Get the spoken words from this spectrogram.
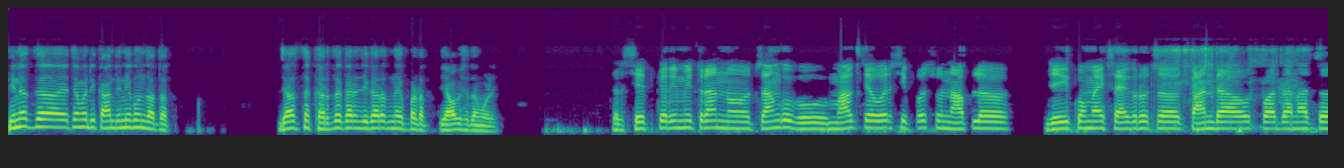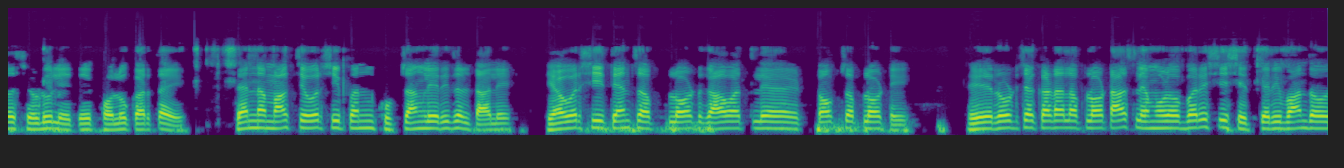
तीनच याच्यामध्ये कांदे निघून जातात. जास्त खर्च करण्याची गरज नाही पडत या औषधामुळे. तर शेतकरी मित्रांनो चांगू भाऊ मागच्या वर्षीपासून आपलं जे इकोमॅक्स ॲग्रोचं कांदा उत्पादनाचं शेड्यूल आहे ते फॉलो करताय. त्यांना मागच्या वर्षी पण खूप चांगले रिझल्ट आले. या वर्षी त्यांचा प्लॉट गावातले टॉपचा प्लॉट आहे. हे रोडच्या कडाला प्लॉट असल्यामुळं बरेचसे शेतकरी बांधव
